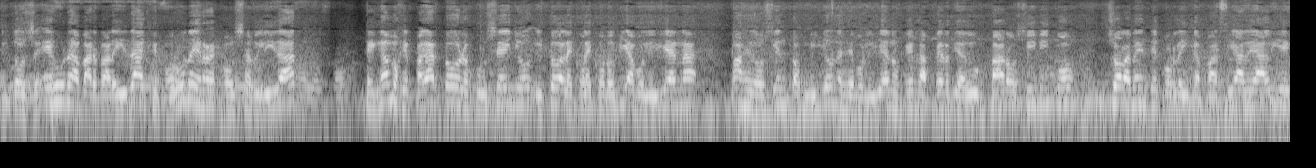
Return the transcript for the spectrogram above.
Entonces es una barbaridad que por una irresponsabilidad tengamos que pagar todos los cruceños y toda la economía boliviana más de 200 millones de bolivianos, que es la pérdida de un paro cívico, solamente por la incapacidad de alguien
